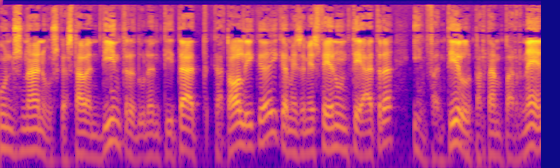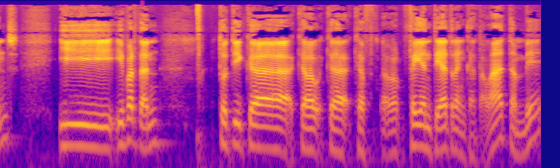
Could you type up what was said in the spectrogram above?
uns nanos que estaven dintre d'una entitat catòlica i que a més a més feien un teatre infantil, per tant per nens, i, i per tant tot i que, que, que, que feien teatre en català també,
